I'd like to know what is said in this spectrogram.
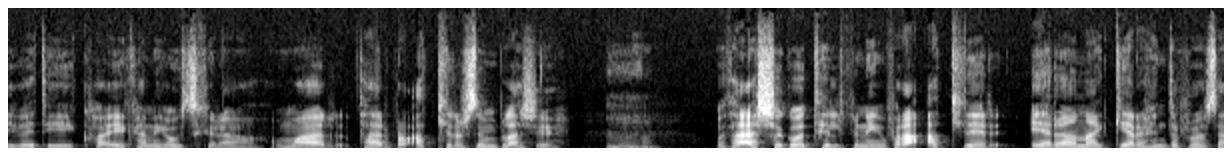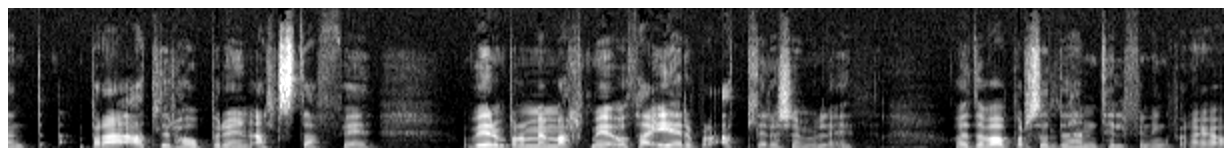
ég veit ekki hvað, ég kann ekki útskjöra og maður, það er bara allir á stumblasju Mm. Og það er svo góð tilfinning bara allir eru hann að gera 100% bara allur hópurinn, allt staffið og við erum bara með markmið og það eru bara allir að sömu leið og þetta var bara svolítið henni tilfinning bara já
